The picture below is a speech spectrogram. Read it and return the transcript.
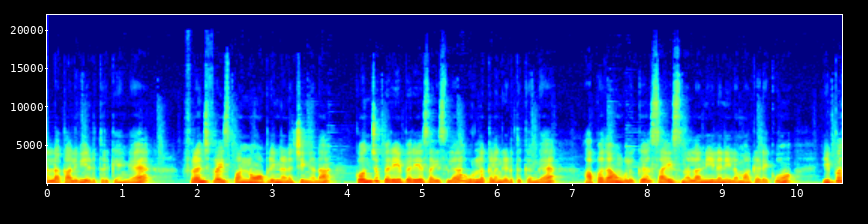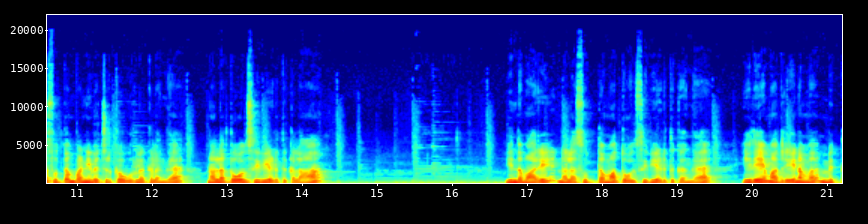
நல்லா கழுவி எடுத்திருக்கேங்க. ஃப்ரெஞ்ச் ஃப்ரைஸ் பண்ணோம் அப்படின்னு நினச்சிங்கன்னா கொஞ்சம் பெரிய பெரிய சைஸில் உருளைக்கிழங்கு எடுத்துக்கோங்க. அப்போ தான் உங்களுக்கு சைஸ் நல்லா நீள நீளமாக கிடைக்கும். இப்போ சுத்தம் பண்ணி வச்சுருக்க உருளைக்கிழங்க நல்லா தோல் சீவி எடுத்துக்கலாம். இந்த மாதிரி நல்லா சுத்தமாக தோல் சீவி எடுத்துக்கோங்க. இதே மாதிரியே நம்ம மித்த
